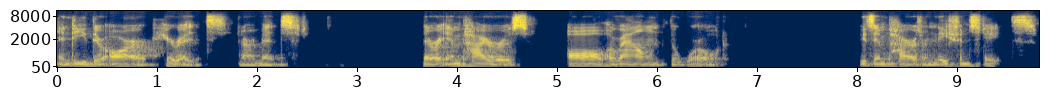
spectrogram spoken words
Indeed, there are Herods in our midst. There are empires all around the world. These empires are nation states.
